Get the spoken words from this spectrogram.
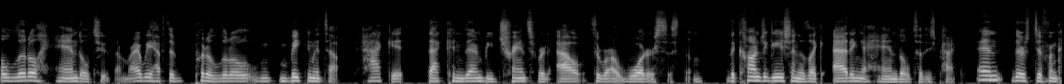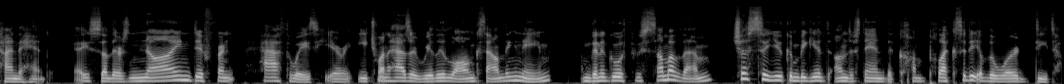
a little handle to them, right? We have to put a little, them into a packet that can then be transferred out through our water system. The conjugation is like adding a handle to these packets. And there's different kind of handles. Okay. So there's nine different pathways here. Each one has a really long sounding name. I'm going to go through some of them just so you can begin to understand the complexity of the word detox.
